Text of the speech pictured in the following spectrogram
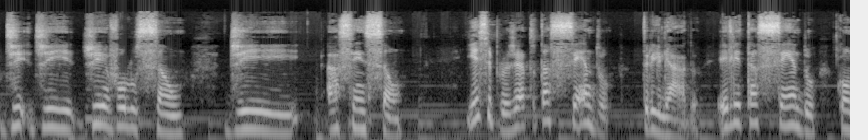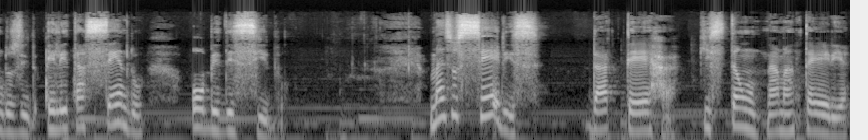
de, de, de evolução, de ascensão. E esse projeto está sendo trilhado, ele está sendo conduzido, ele está sendo obedecido. Mas os seres da Terra que estão na matéria,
